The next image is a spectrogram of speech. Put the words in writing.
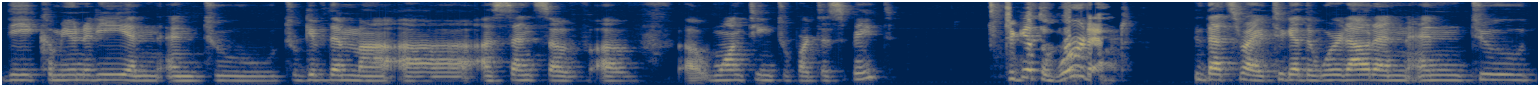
the community and and to to give them a, a, a sense of of uh, wanting to participate. To get the word out. That's right to get the word out and and to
